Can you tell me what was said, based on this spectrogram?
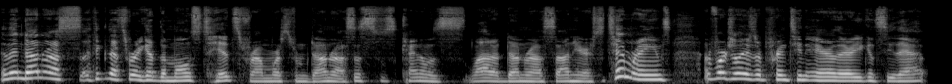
And then Donruss, I think that's where I got the most hits from, was from Donruss. This was kind of was a lot of Donruss on here. So Tim Raines, unfortunately, there's a printing error there. You can see that.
